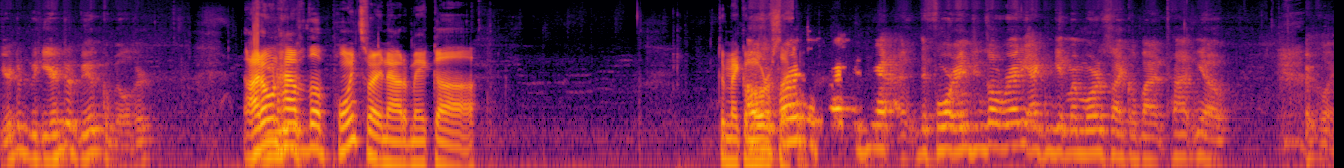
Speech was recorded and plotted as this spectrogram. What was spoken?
You're the you're the vehicle builder. I don't You- have the points right now to make a to make a I was referring motorcycle. to the fact that you got uh, the four engines already. I can get my motorcycle by the time you know quickly.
